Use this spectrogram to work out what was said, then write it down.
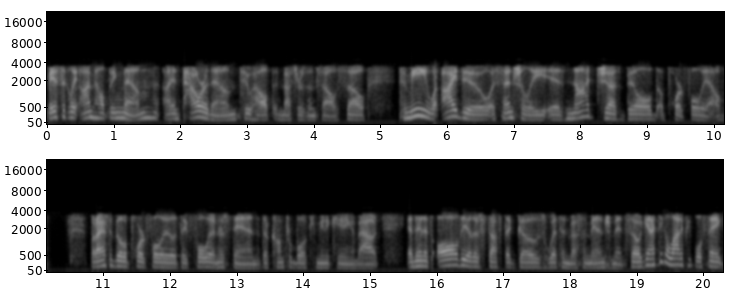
basically I'm helping them uh, empower them to help investors themselves. So to me, what I do essentially is not just build a portfolio but I have to build a portfolio that they fully understand, that they're comfortable communicating about. And then it's all the other stuff that goes with investment management. So again, I think a lot of people think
